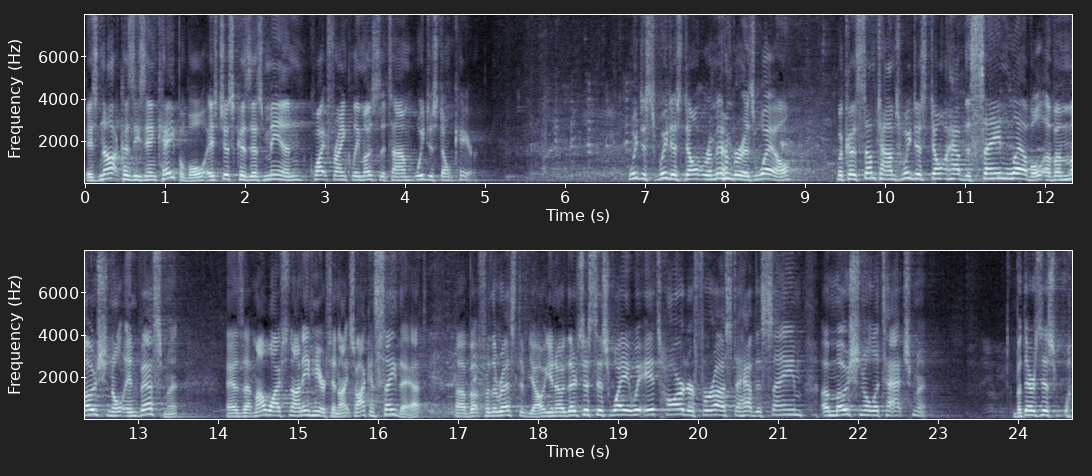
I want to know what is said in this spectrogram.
is not because he's incapable, it's just because as men, quite frankly, most of the time, we just don't care. we, just, we just don't remember as well because sometimes we just don't have the same level of emotional investment as that. My wife's not in here tonight, so I can say that. Uh, but for the rest of y'all, you know, there's just this way, it's harder for us to have the same emotional attachment. But there's this,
